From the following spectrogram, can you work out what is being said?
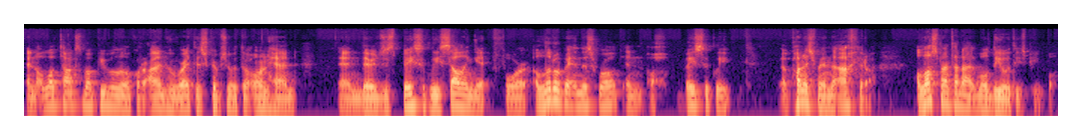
And Allah talks about people in the Quran who write the scripture with their own hand, and they're just basically selling it for a little bit in this world and oh, basically a punishment in the akhirah. Allah subhanahu wa ta'ala will deal with these people,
